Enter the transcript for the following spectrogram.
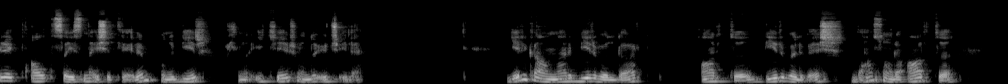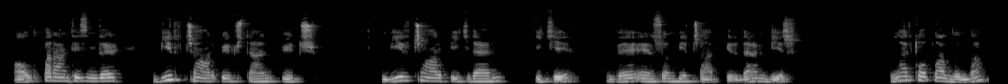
direkt 6 sayısına eşitleyelim. Bunu 1, şunu 2, şunu da 3 ile. Geri kalanlar 1 bölü 4 artı 1 bölü 5 daha sonra artı 6 parantezinde 1 çarpı 3'ten 3, 1 çarpı 2'den 2 ve en son 1 çarpı 1'den 1. Bunlar toplandığında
